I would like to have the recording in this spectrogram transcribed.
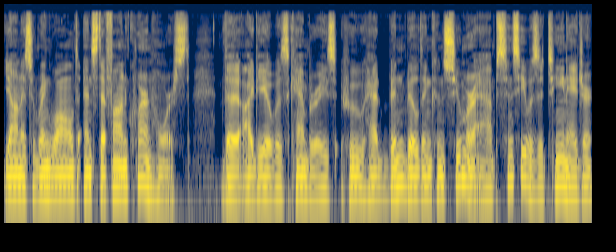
Janis Ringwald, and Stefan Quernhorst. The idea was Kamberi's, who had been building consumer apps since he was a teenager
